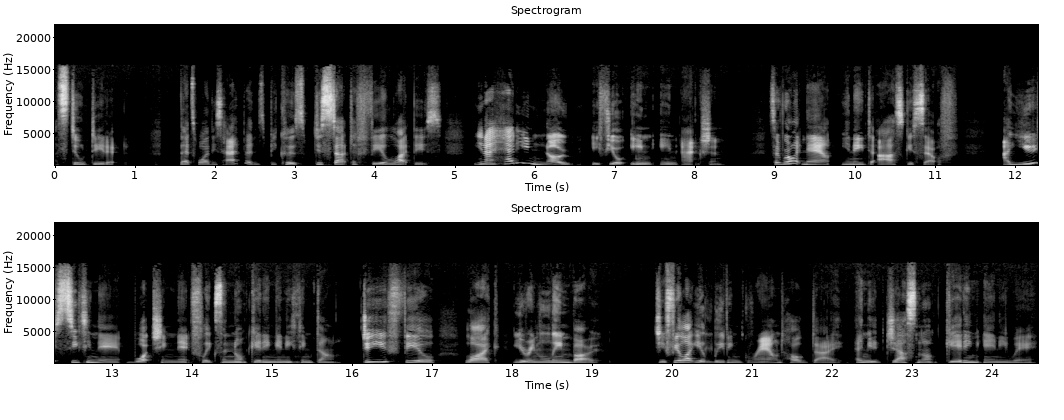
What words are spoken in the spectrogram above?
I still did it. That's why this happens because you start to feel like this. You know, how do you know if you're in inaction? So right now, you need to ask yourself, are you sitting there watching Netflix and not getting anything done? Do you feel like you're in limbo? Do you feel like you're living Groundhog Day and you're just not getting anywhere?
